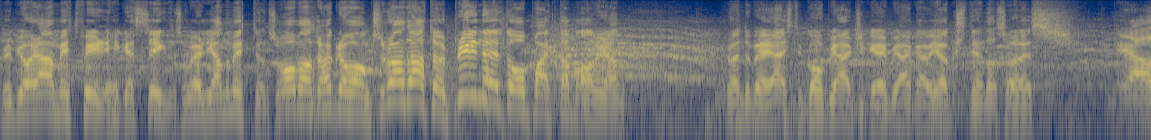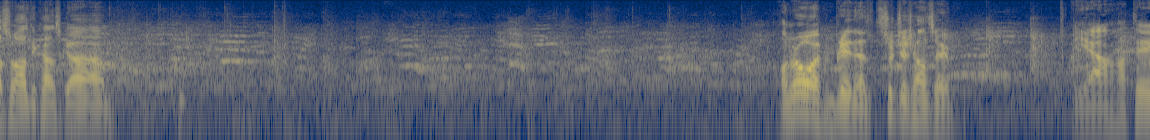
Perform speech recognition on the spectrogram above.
För Björn är mitt fyra. Hickar sig så vill genom mitten. Så ovanför högra vång så rör åter Brinelt och att bollen igen. Runt Veje är gå Bjarke Geir Bjarke vi också ner så är ja så alltid kanske Han rår upp en Brinnelt. Så chanser. Ja, han hade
